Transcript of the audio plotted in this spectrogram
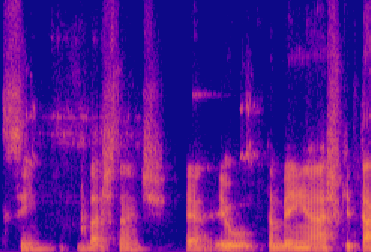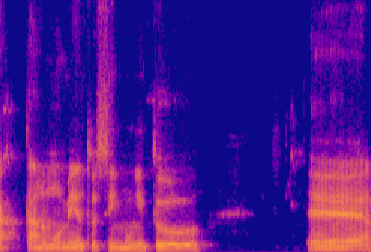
Sim, bastante. É, eu também acho que tá tá num momento assim muito é,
